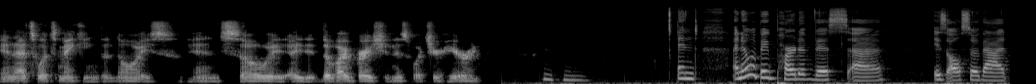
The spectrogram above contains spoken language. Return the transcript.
and that's what's making the noise. And so it, it, the vibration is what you're hearing. Mm-hmm. And I know a big part of this uh, is also that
